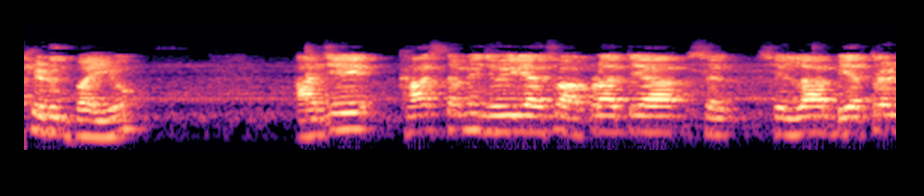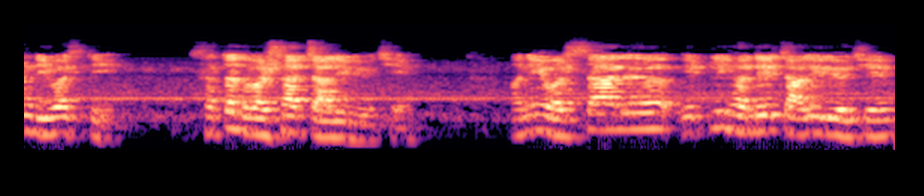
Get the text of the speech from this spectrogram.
ખેડૂત ભાઈઓ, આજે ખાસ તમે જોઈ રહ્યા છો, આપણા ત્યાં છેલ્લા બે ત્રણ દિવસથી સતત વરસાદ ચાલી રહ્યો છે. અને વરસાદ એટલી હદે ચાલી રહ્યો છે,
